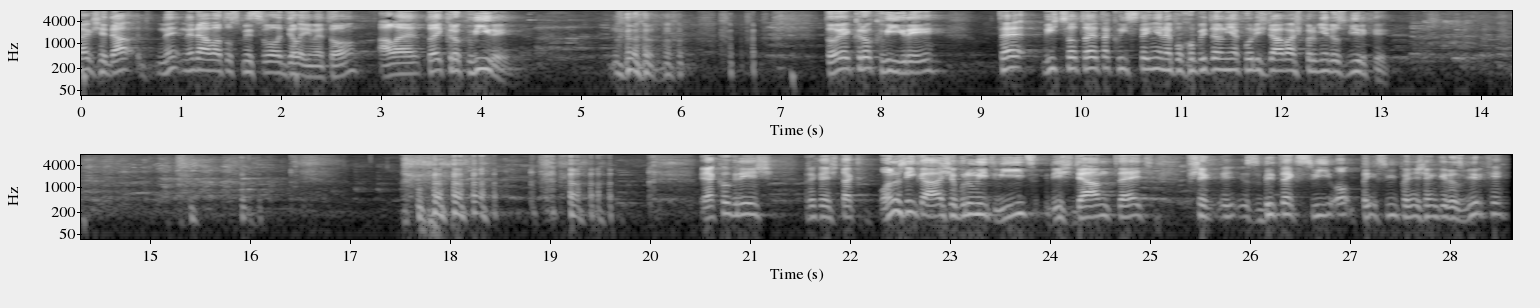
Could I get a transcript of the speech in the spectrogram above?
Takže dá, ne, nedává to smysl, ale dělejme to, ale to je krok víry. to je krok víry. To je, víš co, to je takový stejně nepochopitelný, jako když dáváš prvně do sbírky. jako když řekneš, tak on říká, že budu mít víc, když dám teď vše, zbytek svý, o, svý peněženky do sbírky.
